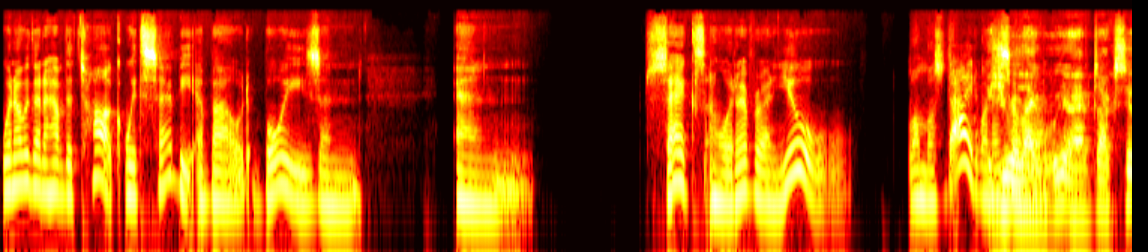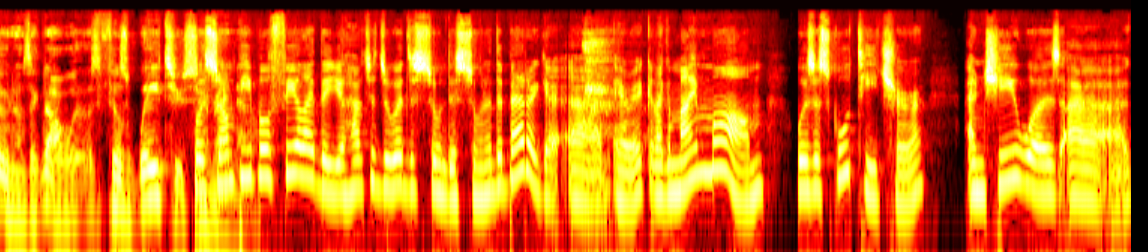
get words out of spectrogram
When are we gonna have the talk with Sebi about boys and and sex and whatever? And you almost died when I because you said were like, that. we're gonna have to talk soon. I was like, no, it feels way too soon. But some right now. people feel like that you have to do it the soon the sooner the better, uh, Eric. Like my mom was a school teacher and she was a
